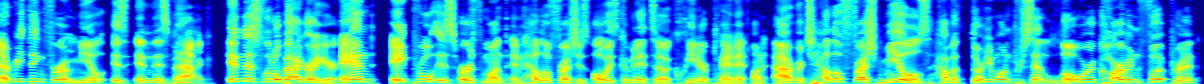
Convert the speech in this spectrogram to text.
everything for a meal is in this bag. In this little bag right here. And April is Earth Month, and HelloFresh is always committed to a cleaner planet. On average, HelloFresh meals have a 31% lower carbon footprint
